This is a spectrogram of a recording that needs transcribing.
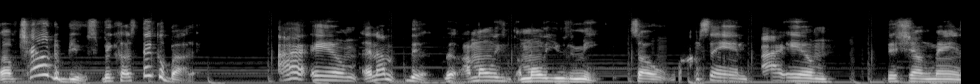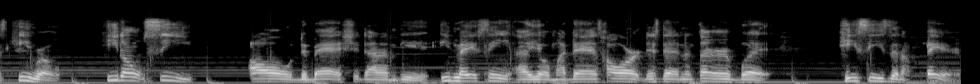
of child abuse. Because think about it. I am, and I'm I'm only I'm only using me. So I'm saying I am this young man's hero he don't see all the bad shit that I did. He may have seen, uh, yo, my dad's hard, this, that, and the third, but he sees that I'm fair.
